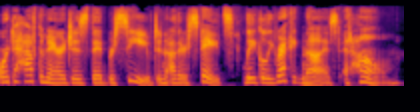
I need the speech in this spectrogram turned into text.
or to have the marriages they'd received in other states legally recognized at home.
